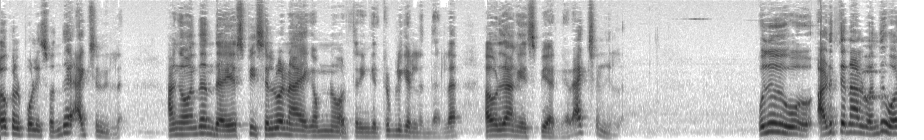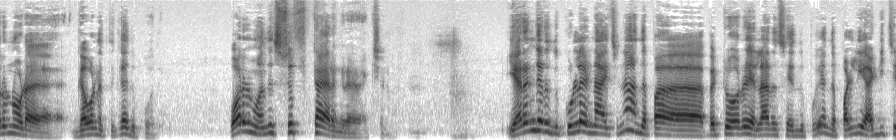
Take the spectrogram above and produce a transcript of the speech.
லோக்கல் போலீஸ் வந்து ஆக்ஷன் இல்லை. அங்கே வந்து அந்த எஸ்பி செல்வநாயகம்னு ஒருத்தர் இங்கே ட்ரிப்ளிகேட்டில் இருந்தார்ல அவர் தான் அங்கே எஸ்பியாக இருக்கார். ஆக்ஷன் இல்லை. புது அடுத்த நாள் வந்து வருணோட கவனத்துக்கு அது போகுது. வருண் வந்து ஸ்விஃப்டாக இறங்குறார் ஆக்ஷன் இறங்கிறதுக்குள்ள என்ன ஆயிடுச்சுன்னா அந்த ப பெற்றோர் எல்லாரும் சேர்ந்து போய் அந்த பள்ளியை அடித்து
